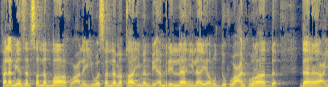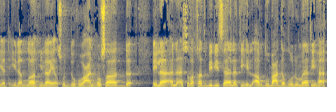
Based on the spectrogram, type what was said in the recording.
فلم يزل صلى الله عليه وسلم قائما بأمر الله لا يرده عنه راد داعيا إلى الله لا يصده عنه صاد. إلى أن أشرقت برسالته الأرض بعد ظلماتها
